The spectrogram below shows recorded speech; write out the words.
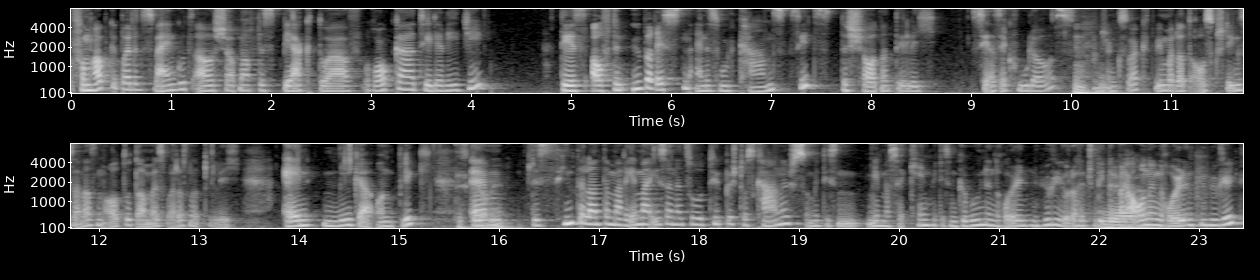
Vom Hauptgebäude des Weinguts aus schaut man auf das Bergdorf Rocca Telerigi, das auf den Überresten eines Vulkans sitzt. Das schaut natürlich sehr, sehr cool aus. Mhm. Schon gesagt, wie wir dort ausgestiegen sind aus dem Auto damals, war das natürlich ein Mega-Anblick. Das, ähm, das, Hinterland der Marema ist ja nicht so typisch toskanisch, so mit diesem, wie man es erkennt, mit diesem grünen rollenden Hügel oder halt später ja. braunen rollenden Hügel, ja.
